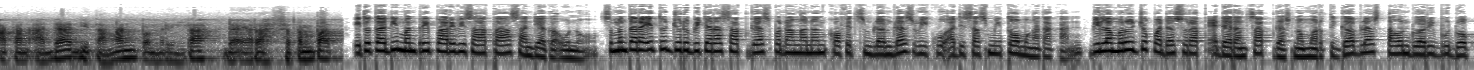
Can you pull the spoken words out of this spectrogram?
akan ada di tangan pemerintah daerah setempat. Itu tadi Menteri Pariwisata Sandiaga Uno. Sementara itu, juru bicara Satgas Penanganan COVID-19 Wiku Adhisa Smito mengatakan, bila merujuk pada surat edaran Satgas nomor 13 tahun 2021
